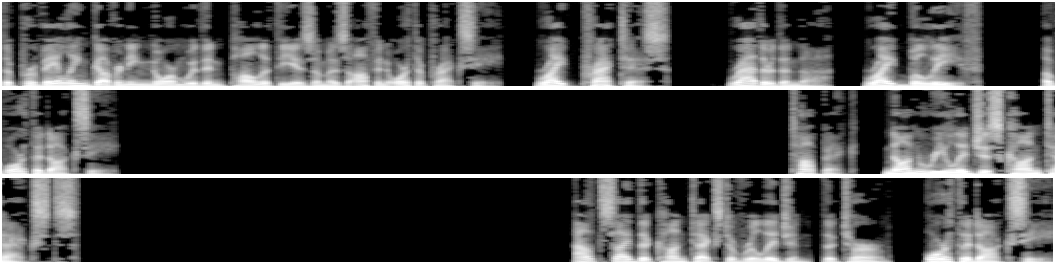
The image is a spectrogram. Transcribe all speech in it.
The prevailing governing norm within polytheism is often orthopraxy right practice", rather than the right belief of orthodoxy. Non-religious contexts Outside the context of religion, the term «orthodoxy»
